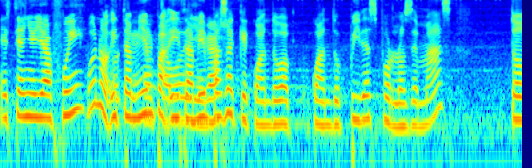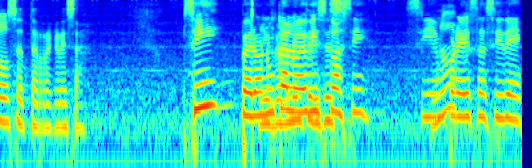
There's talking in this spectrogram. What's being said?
Este año ya fui. Bueno, y también, pa- y también llegar. pasa que cuando, cuando pides por los demás, todo se te regresa. Sí, pero Y nunca lo he visto dices, así. Siempre "No". es así de,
